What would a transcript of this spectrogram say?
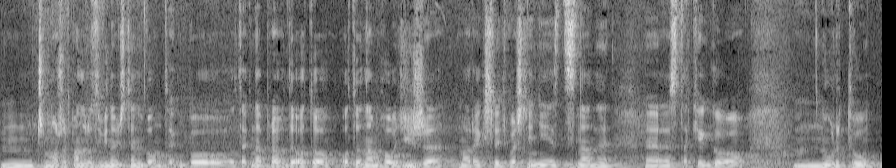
Mm, czy może Pan rozwinąć ten wątek, bo tak naprawdę o to, o to nam chodzi, że Marek Śledź właśnie nie jest znany e, z takiego nurtu,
